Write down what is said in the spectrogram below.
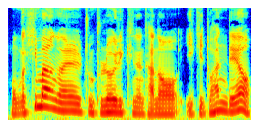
뭔가 희망을 좀 불러일으키는 단어이기도 한데요.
